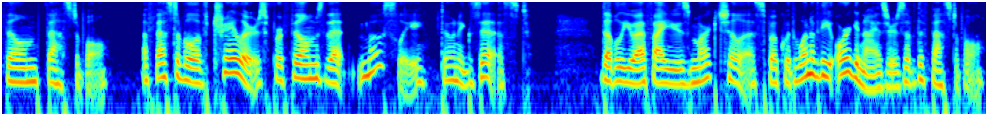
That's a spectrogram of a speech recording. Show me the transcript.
Film Festival, a festival of trailers for films that mostly don't exist. WFIU's Mark Chilla spoke with one of the organizers of the festival.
